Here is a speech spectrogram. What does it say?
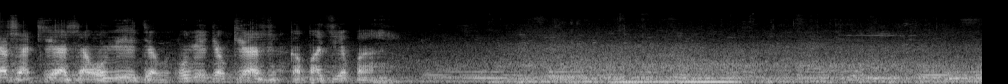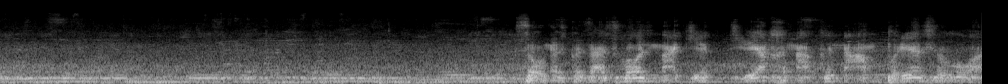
Кеша, Кеша, увидел, увидел Кешенька, спасибо. Солнышко зашло, значит, техно к нам пришло.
